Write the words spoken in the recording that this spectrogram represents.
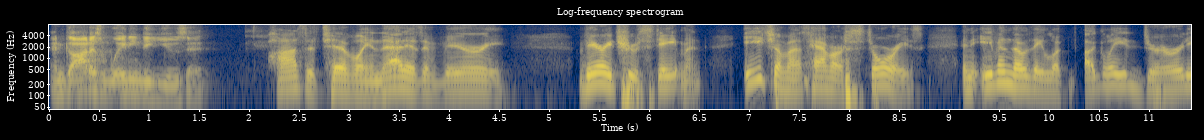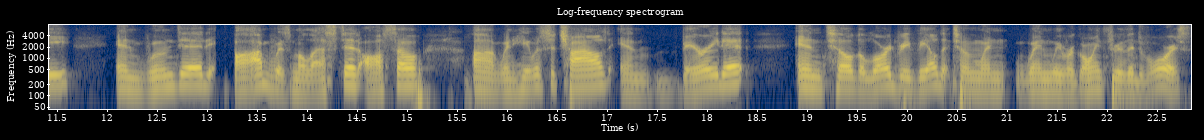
and God is waiting to use it. Positively. And that is a very very true statement. Each of us have our stories. And even though they look ugly, dirty, and wounded, Bob was molested also uh, when he was a child and buried it until the Lord revealed it to him when when we were going through the divorce.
